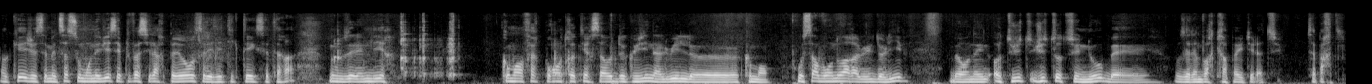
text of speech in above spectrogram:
Ok, je sais mettre ça sous mon évier, c'est plus facile à repérer, c'est les étiqueter, etc. Donc vous allez me dire comment faire pour entretenir sa hotte de cuisine à l'huile, euh, comment? Au savon noir à l'huile d'olive. Ben, on a une hotte juste, au-dessus de nous, ben, vous allez me voir crapahuter là-dessus. C'est parti.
